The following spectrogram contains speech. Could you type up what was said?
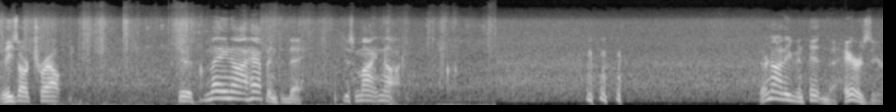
These are trout. This may not happen today. Just might not. They're not even hitting the hare's ear.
